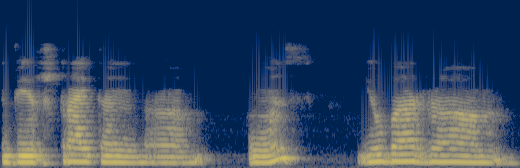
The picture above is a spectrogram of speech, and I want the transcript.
Wir streiten äh, uns über ähm,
